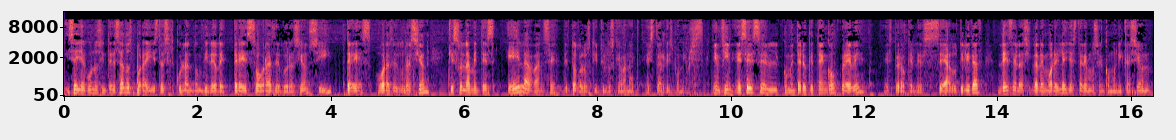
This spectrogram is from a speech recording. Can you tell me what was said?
Y si hay algunos interesados, por ahí está circulando un video de tres horas de duración, sí, tres horas de duración, que solamente es el avance de todos los títulos que van a estar disponibles. En fin, ese es el comentario que tengo, breve, espero que les sea de utilidad. Desde la ciudad de Morelia ya estaremos en comunicación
